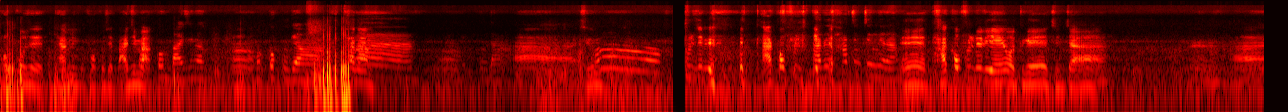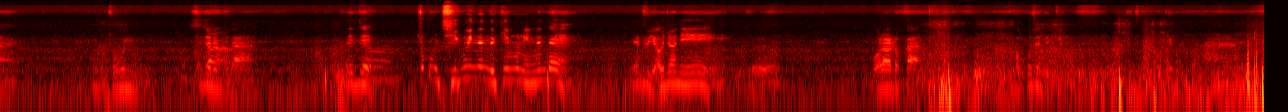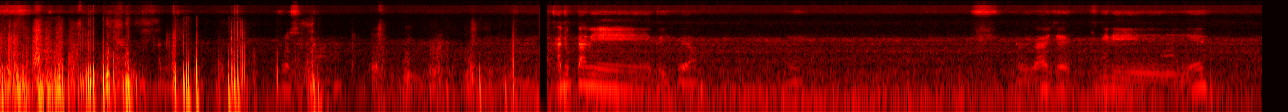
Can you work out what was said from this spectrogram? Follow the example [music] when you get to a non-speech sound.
벚꽃의 대한민국 벚꽃의 마지막 벚꽃 마지막 어, 벚꽃 구경. 끝판왕. 와, 어. 예쁘다. 아 지금 어, 커플들이 [laughs] 다 커플들이 다들 사진 찍느라. 예, 다 커플들이에요 어떻게 진짜 음, 아 좋은 시절입니다 근데 이제 어, 조금 지고 있는 느낌은 있는데 그래도 여전히 그 뭐라 그럴까 벚꽃의 느낌 아, 그냥 참 그렇습니다 가족 단위도 있고요 네. 여기가 이제 북일이의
